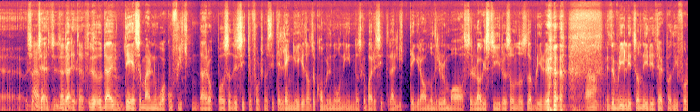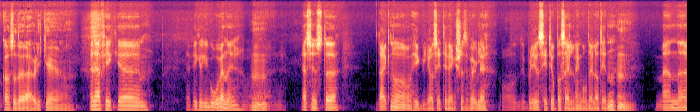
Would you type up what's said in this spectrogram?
eh, så, Nei, det, er veldig tøft. Og det er jo det som er noe av konflikten der oppe. Og så det sitter folk som sitter lenge, ikke sant? så kommer det noen inn og skal bare sitte der lite grann og driver og maser og lager styr og sånn. og så da blir du ja. det blir litt sånn irritert på de folka. Så det er vel ikke Men jeg fikk, eh, jeg fikk gode venner. Mm. Jeg syns det Det er ikke noe hyggelig å sitte i fengsel, selvfølgelig. Og du blir jo, sitter jo på cellen en god del av tiden. Mm. Men eh,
